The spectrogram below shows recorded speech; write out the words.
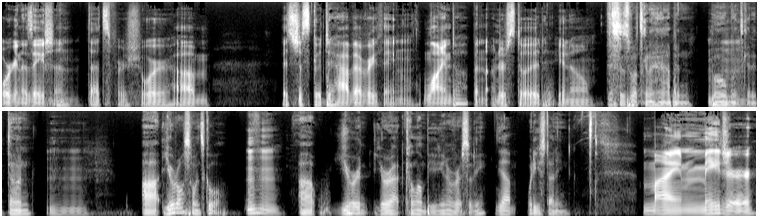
organization. That's for sure. Um, it's just good to have everything lined up and understood. You know. This is what's gonna happen. Boom, let's Mhm. get it done. Mm-hmm. Uh, you're also in school. Mm-hmm. Uh, you're in, you're at Columbia University. Yep. What are you studying? My major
